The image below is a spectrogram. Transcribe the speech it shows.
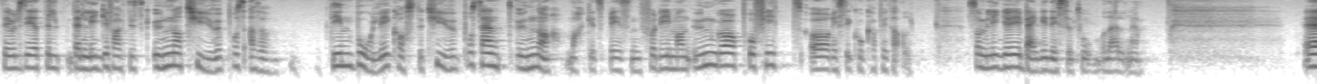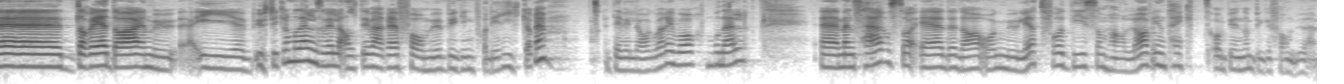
Det vil si at den ligger faktisk under 20% altså Din bolig koster 20% under markedsprisen fordi man unngår profitt og risikokapital. Som ligger i begge disse to modellene. Eh, en, I utviklermodellen vil det alltid være formuebygging for de rikere. Det vil òg være i vår modell. Eh, mens her er det da òg mulighet for de som har lav inntekt, å begynne å bygge formue.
